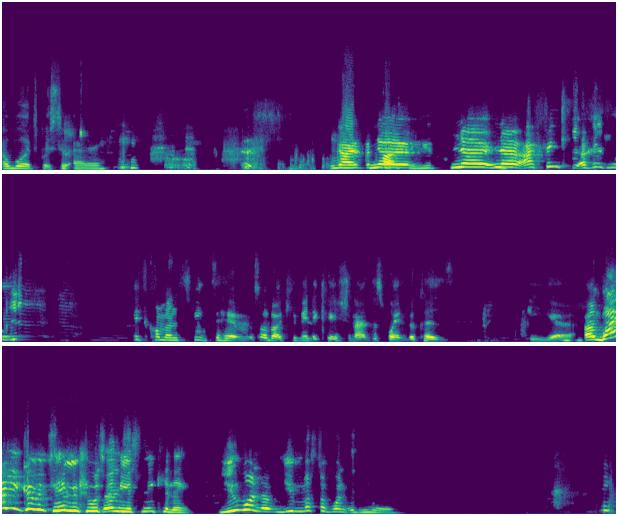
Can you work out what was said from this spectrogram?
I would, but it's too early. Guys, No. parts of you- No, no, I think I think you need to come and speak to him. It's all about communication at this point because yeah. Um, why are you going to him if it was only a sneaky link? You want to, you must have wanted more. Sneaky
